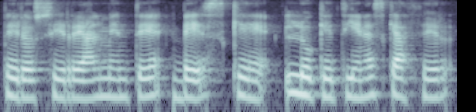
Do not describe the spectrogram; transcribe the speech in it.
pero si realmente ves que lo que tienes que hacer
